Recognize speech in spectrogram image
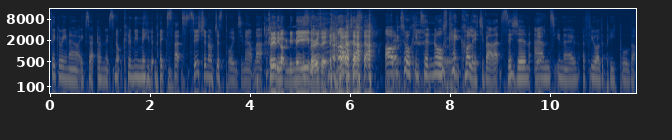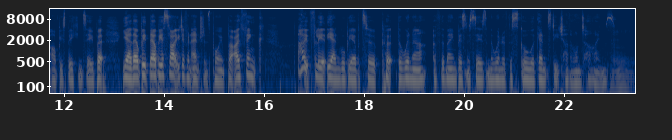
figuring out exactly, and it's not going to be me that makes that decision. I'm just pointing out Matt. Clearly not going to be me either, is it? I'll be talking to North uh, Kent College about that decision, and you know a few other people that I'll be speaking to. But yeah, there'll be there'll be a slightly different entrance point. But I think hopefully at the end we'll be able to put the winner of the main businesses and the winner of the school against each other on times. Mm.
